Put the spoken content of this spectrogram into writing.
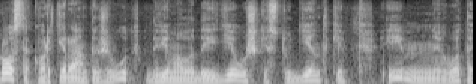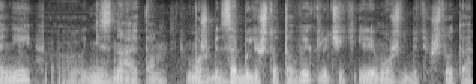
Просто квартиранты живут, две молодые девушки, студентки, и вот они, э, не знаю, там, может быть, забыли что-то выключить, или, может быть, что-то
